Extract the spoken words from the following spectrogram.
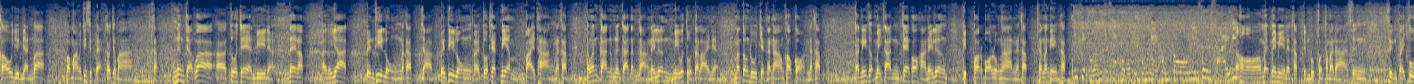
เขายืนยันว่าประมาณวันที่ 18เขาจะมาครับเนื่องจากว่าอ่าตัว JNB เนี่ยได้รับอนุญาตเป็นที่ลงนะครับจากเป็นที่ลงเอ่อตัวแคดเมียมปลายทางนะครับทั้งนั้นการดำเนินการต่างๆ ในเรื่องมีวัตถุอันตรายเนี่ยมันต้องดูเจตนาของเขาก่อนนะครับตอนนี้ก็มีการแจ้งข้อหาในเรื่องผิดพรบโรงงานนะครับเท่านั้นเองครับที่เกี่ยวกับว่ามีกระแสบอกว่าเป็นคนใหญ่คนโต มีเส้นสายวิ่งอ๋อไม่ไม่มีเลยครับ เป็นบุคคลธรรมดา ซึ่งซึ่งไปกู้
